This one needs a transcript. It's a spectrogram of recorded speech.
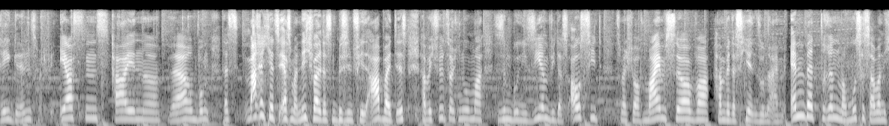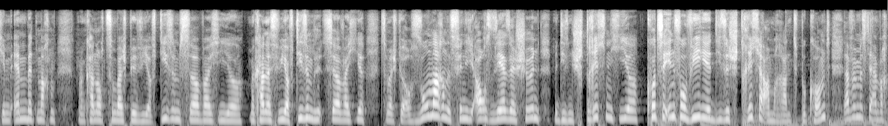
Regeln. Zum Beispiel erstens keine Werbung. Das mache ich jetzt erstmal nicht, weil das ein bisschen viel Arbeit ist. Aber ich will es euch nur mal symbolisieren, wie das aussieht. Zum Beispiel auf meinem Server haben wir das hier in so einem Embed drin. Man muss es aber nicht im Embed machen. Man kann auch zum Beispiel wie auf diesem Server hier, man kann es wie auf diesem Server hier zum Beispiel auch so machen. Das finde ich auch sehr, sehr schön mit diesen Strichen hier. Kurze Info, wie ihr diese Striche am Rand bekommt. Dafür müsst ihr einfach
